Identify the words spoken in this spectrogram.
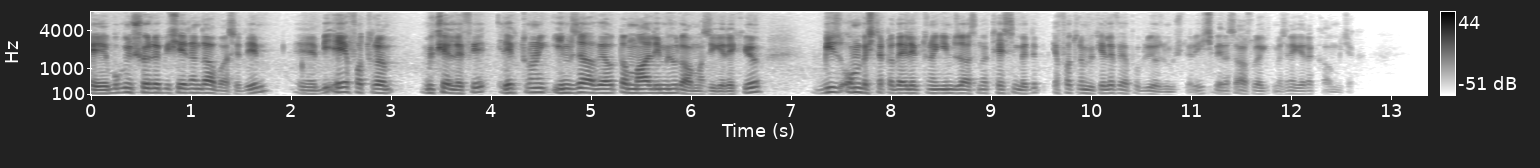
E, bugün şöyle bir şeyden daha bahsedeyim. E, bir e-fatura mükellefi elektronik imza veyahut da mali mühür alması gerekiyor. Biz 15 dakikada elektronik imzasını teslim edip e-fatura mükellefi yapabiliyoruz müşteri. Hiçbir yere sağa sola gitmesine gerek kalmayacak.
